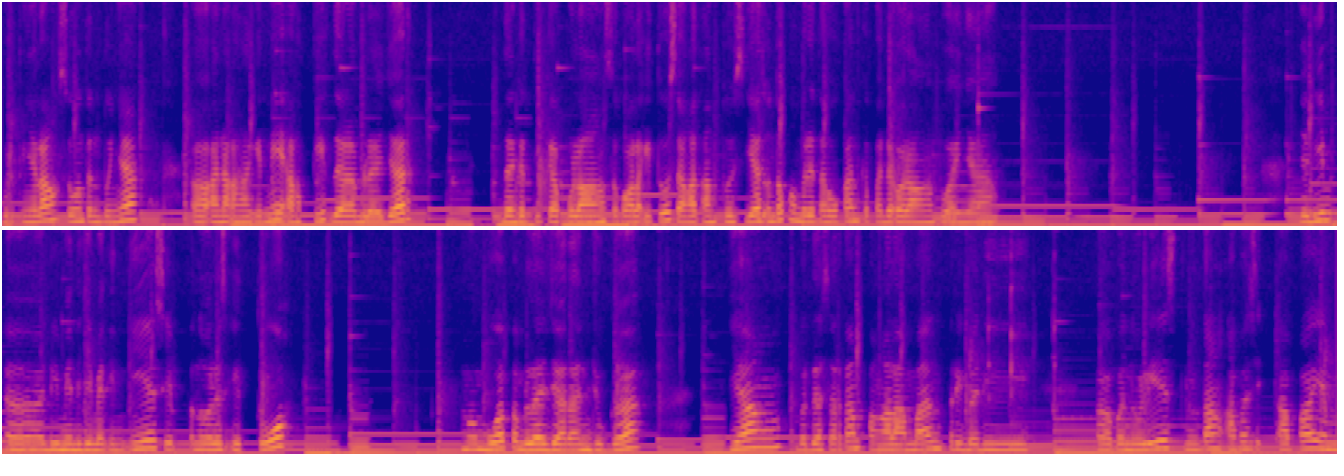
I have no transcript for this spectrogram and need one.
gurunya langsung, tentunya eh, anak-anak uh, ini aktif dalam belajar dan ketika pulang sekolah itu sangat antusias untuk memberitahukan kepada orang tuanya. Jadi uh, di manajemen ini si penulis itu membuat pembelajaran juga yang berdasarkan pengalaman pribadi uh, penulis tentang apa sih apa yang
